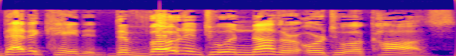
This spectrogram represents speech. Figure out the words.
dedicated, devoted to another or to a cause.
